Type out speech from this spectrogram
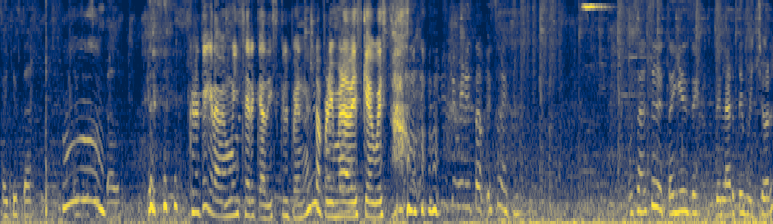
pues aquí está el resultado. Creo que grabé muy cerca, disculpen. Es la primera vez que hago esto. Tienes que ver esta- esto de aquí. O sea, este detalle es de- del arte huichol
